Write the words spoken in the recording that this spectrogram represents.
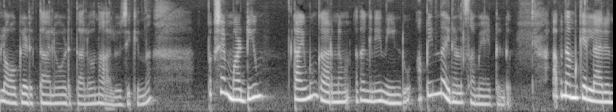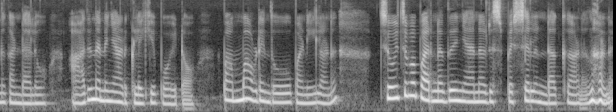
വ്ലോഗ് എടുത്താലോ എടുത്താലോ എന്ന് ആലോചിക്കുന്നു. പക്ഷേ മടിയും ടൈമും കാരണം അതങ്ങനെ നീണ്ടു. അപ്പോൾ ഇന്ന് അതിനുള്ള സമയമായിട്ടുണ്ട്. അപ്പോൾ നമുക്ക് എല്ലാവരും ഒന്ന് കണ്ടാലോ? ആദ്യം തന്നെ ഞാൻ അടുക്കളയ്ക്ക് പോയിട്ടോ? അപ്പോൾ അമ്മ അവിടെ എന്തോ പണിയിലാണ്. ചോദിച്ചപ്പോൾ പറഞ്ഞത് ഞാനൊരു സ്പെഷ്യൽ ഉണ്ടാക്കുകയാണ് എന്നാണ്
